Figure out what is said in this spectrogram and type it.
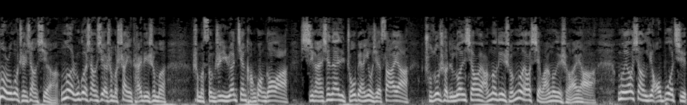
我如果真想写啊，我如果想写什么陕西台的什么什么生殖医院健康广告啊，西安现在的周边有些啥呀，出租车的乱象呀，我跟你说，我要写完，我跟你说，哎呀，我要想撩拨起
